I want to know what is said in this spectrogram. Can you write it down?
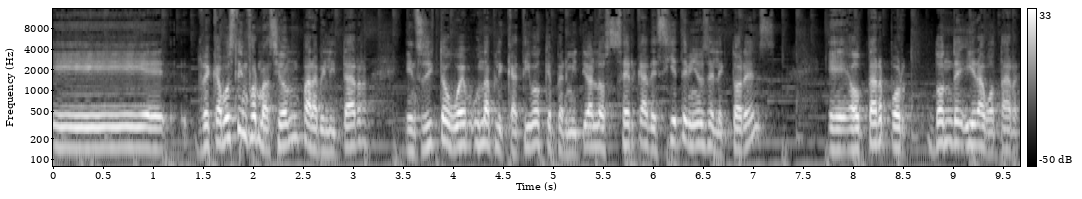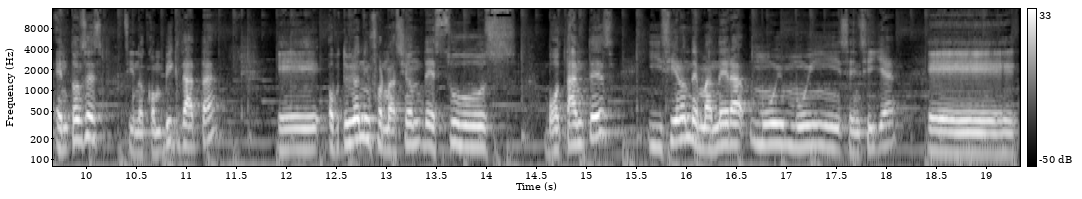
eh, recabó esta información para habilitar en su sitio web un aplicativo que permitió a los cerca de 7 millones de electores eh, optar por dónde ir a votar. Entonces, sino con Big Data, eh, obtuvieron información de sus votantes y hicieron de manera muy, muy sencilla eh,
